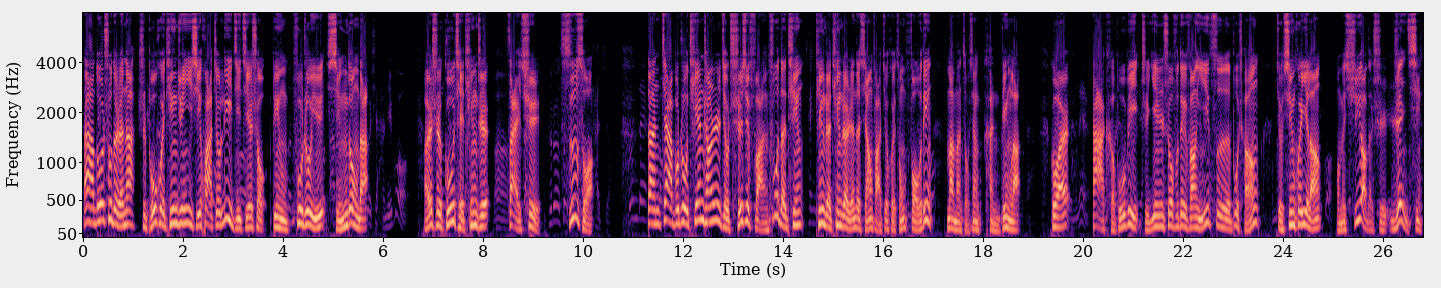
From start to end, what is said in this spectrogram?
大多数的人呢，是不会听君一席话就立即接受并付诸于行动的，而是姑且听之，再去思索。但架不住天长日久，持续反复的听，听着听着，人的想法就会从否定慢慢走向肯定了。故而，大可不必只因说服对方一次不成就心灰意冷。我们需要的是韧性。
